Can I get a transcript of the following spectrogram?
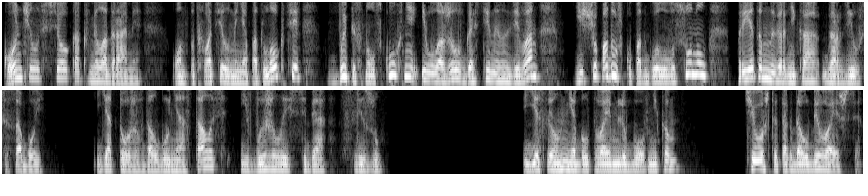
Кончилось все, как в мелодраме. Он подхватил меня под локти, выпихнул с кухни и уложил в гостиной на диван, еще подушку под голову сунул, при этом наверняка гордился собой. Я тоже в долгу не осталась и выжила из себя слезу. Если он не был твоим любовником, чего ж ты тогда убиваешься?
